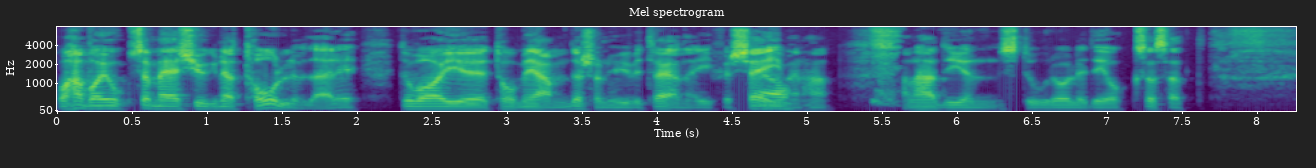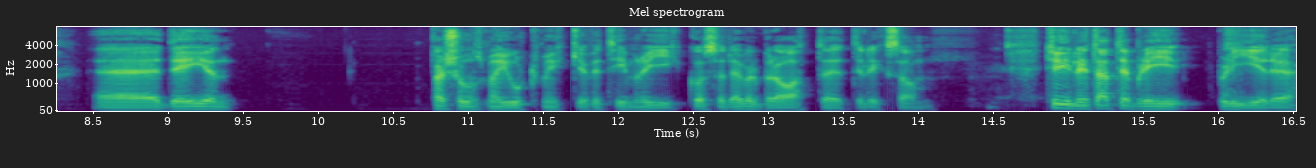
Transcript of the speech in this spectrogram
och han var ju också med 2012 där. Då var ju Tommy Andersson huvudtränare i och för sig, Ja. men han, han hade ju en stor roll i det också. Så att, eh, det är ju en person som har gjort mycket för Timrå IK, så det är väl bra att det, det liksom tydligt att det blir, blir eh,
